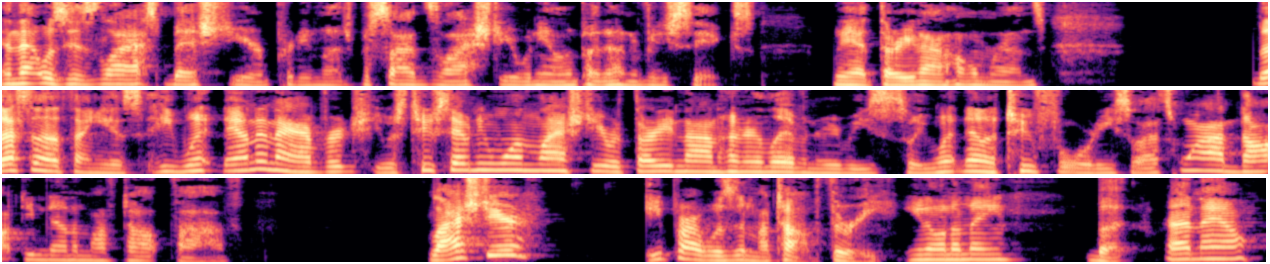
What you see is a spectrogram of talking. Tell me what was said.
And that was his last best year, pretty much, besides last year when he only put 156. We had 39 home runs. But that's another thing is he went down in average. He was 271 last year with 3,911 ribbies. So he went down to 240. So that's why I knocked him down to my top five. Last year, he probably was in my top three. You know what I mean? But right now,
